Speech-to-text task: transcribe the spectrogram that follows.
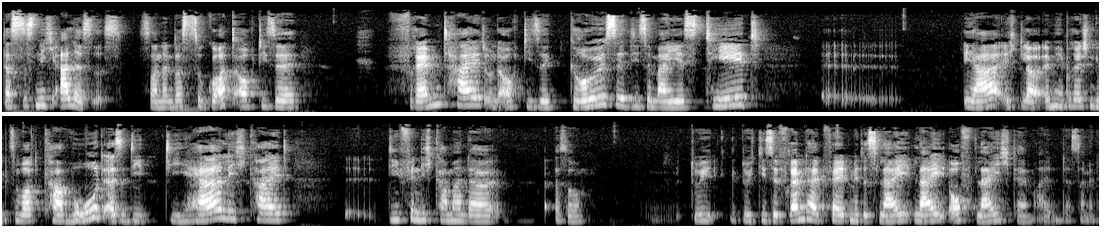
dass es nicht alles ist, sondern dass zu Gott auch diese Fremdheit und auch diese Größe, diese Majestät, äh, ja, ich glaube, im Hebräischen gibt es ein Wort Kavod, also die, die Herrlichkeit, äh, die finde ich, kann man da, also durch, durch diese Fremdheit fällt mir das lei, lei, oft leichter im Alten Testament.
